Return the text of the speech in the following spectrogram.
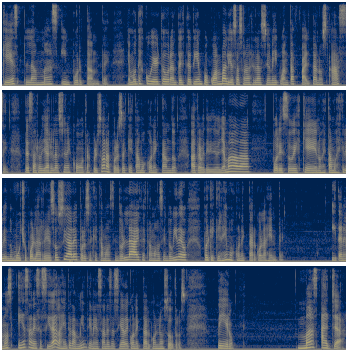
que es la más importante. Hemos descubierto durante este tiempo cuán valiosas son las relaciones y cuánta falta nos hace desarrollar relaciones con otras personas. Por eso es que estamos conectando a través de videollamada, por eso es que nos estamos escribiendo mucho por las redes sociales, por eso es que estamos haciendo live, estamos haciendo video, porque queremos conectar con la gente. Y tenemos esa necesidad, la gente también tiene esa necesidad de conectar con nosotros. Pero más allá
